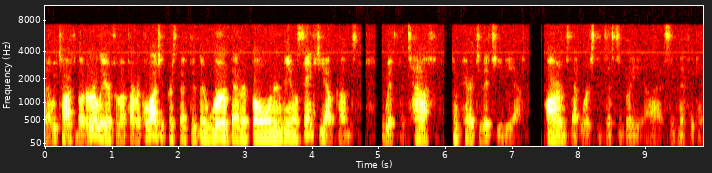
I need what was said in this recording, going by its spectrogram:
that we talked about earlier from a pharmacologic perspective, there were better bone and renal safety outcomes with the TAF compared to the TDF arms that were statistically uh, significant.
